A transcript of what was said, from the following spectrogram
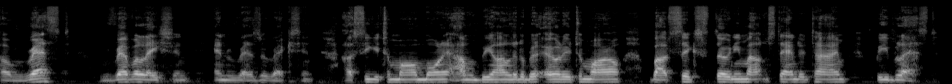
of rest, revelation, and resurrection. I'll see you tomorrow morning. I'm gonna be on a little bit earlier tomorrow, about 6:30 Mountain Standard Time. Be blessed.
